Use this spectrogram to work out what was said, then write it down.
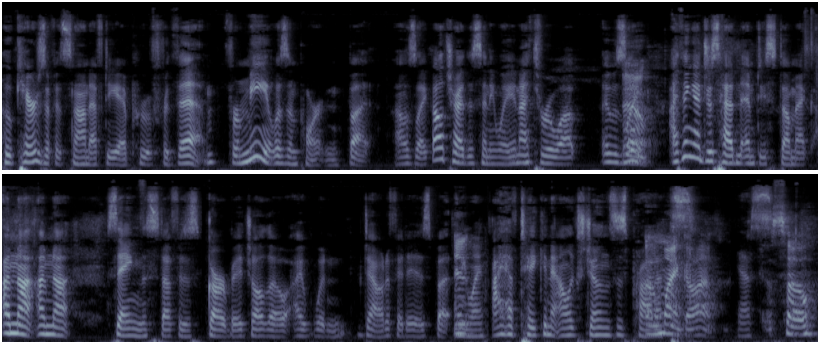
who cares if it's not FDA approved for them? For me, it was important, but I was like, I'll try this anyway, and I threw up. It was like. I think I just had an empty stomach. I'm not. I'm not saying this stuff is garbage, although I wouldn't doubt if it is. But And- anyway, I have taken Alex Jones's product. Oh my God. Yes, So,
